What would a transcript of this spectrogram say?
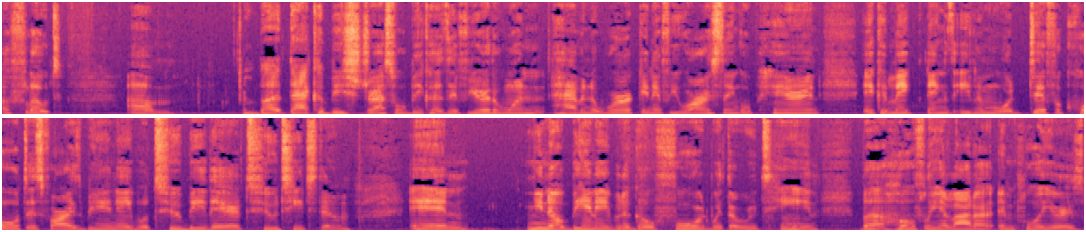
afloat. Um, but that could be stressful because if you're the one having to work and if you are a single parent it could make things even more difficult as far as being able to be there to teach them and you know being able to go forward with a routine but hopefully a lot of employers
